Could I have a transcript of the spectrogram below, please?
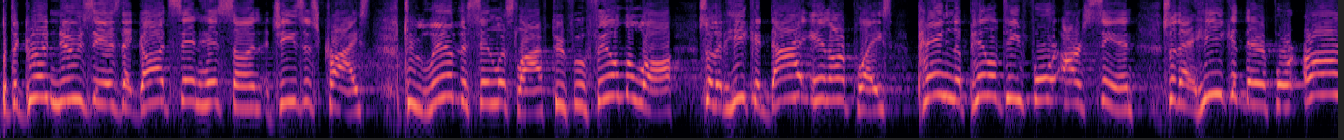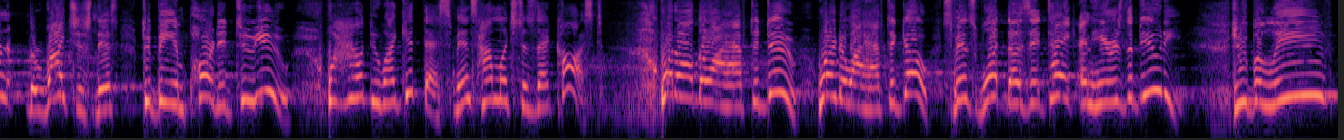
But the good news is that God sent his son, Jesus Christ, to live the sinless life, to fulfill the law, so that he could die in our place, paying the penalty for our sin, so that he could therefore earn the righteousness to be imparted to you. Well, how do I get that, Spence? How much does that cost? What all do I have to do? Where do I have to go? Spence, what does it take? And here's the beauty you believe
